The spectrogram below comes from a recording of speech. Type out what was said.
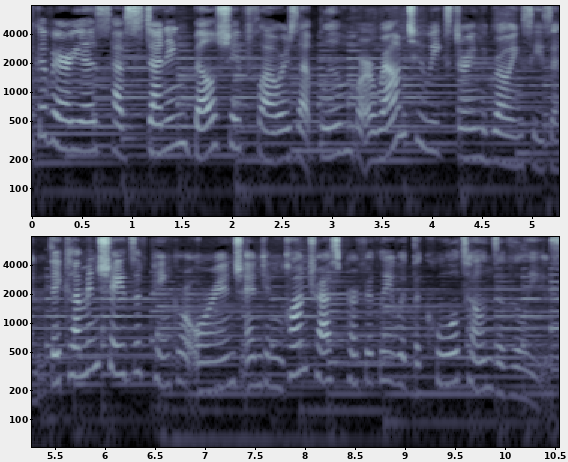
Echeverias have stunning bell-shaped flowers that bloom for around two weeks during the growing season. They come in shades of pink or orange and can contrast perfectly with the cool tones of the leaves.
